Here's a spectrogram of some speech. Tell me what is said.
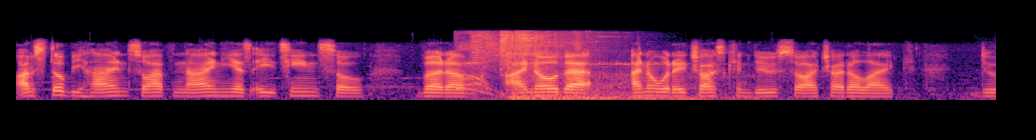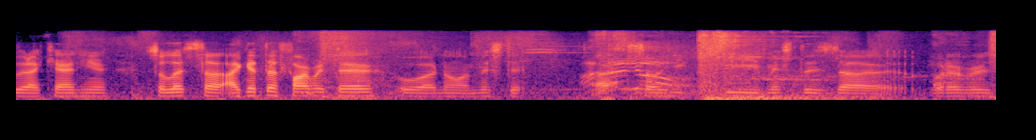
I'm still behind so I have 9 he has 18 so but um, I know that I know what Aatrox can do so I try to like do what I can here. So let's uh, I get the farm right there. Oh uh, no I missed it. Alright, so he, he missed his uh, whatever is,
